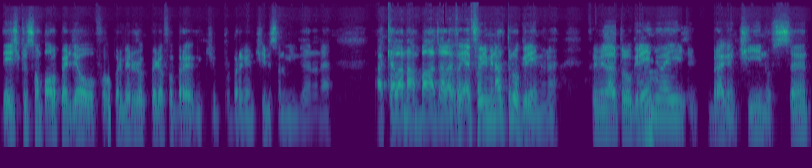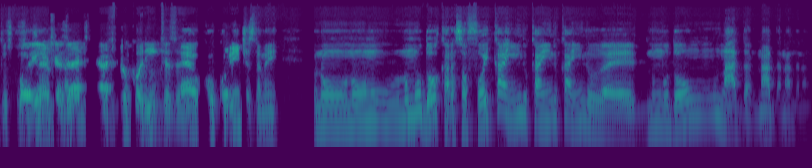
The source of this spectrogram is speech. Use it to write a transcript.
Desde que o São Paulo perdeu, foi, o primeiro jogo que perdeu foi o Bragantino, se eu não me engano, né? Aquela nabada. Ela foi, foi eliminado pelo Grêmio, né? Foi eliminado pelo Grêmio, aí Bragantino, Santos, Corinthians, reservas, é, acho que foi o Corinthians. É, é o, o Corinthians também não, não, não mudou, cara. Só foi caindo, caindo, caindo. É, não mudou um, nada, nada, nada, nada.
